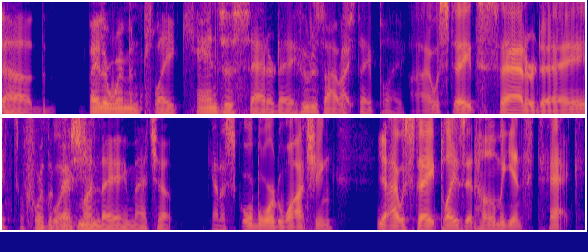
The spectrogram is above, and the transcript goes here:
uh, the Baylor women play Kansas Saturday. Who does Iowa Right. State play Iowa State Saturday. before the Question. big Monday matchup? Kind of scoreboard watching. Yeah. Iowa State plays at home against Tech.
